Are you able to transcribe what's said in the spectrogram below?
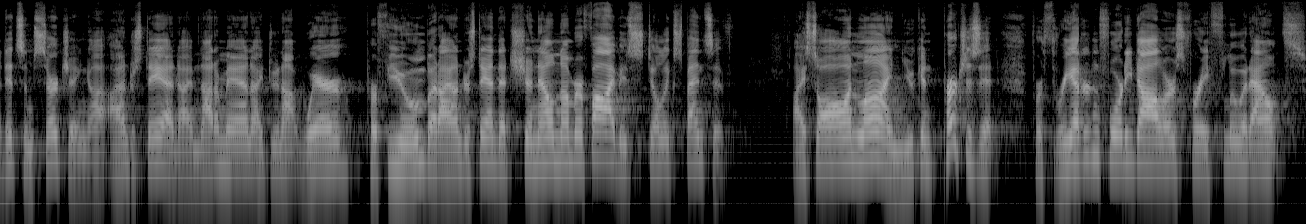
I did some searching. I understand I'm not a man, I do not wear perfume, but I understand that Chanel number five is still expensive. I saw online you can purchase it for $340 for a fluid ounce.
